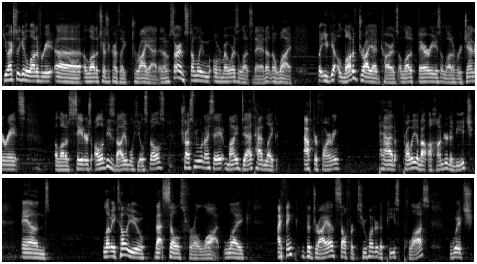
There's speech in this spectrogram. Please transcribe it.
you actually get a lot of uh, a lot of treasure cards like Dryad. And I'm sorry I'm stumbling over my words a lot today. I don't know why, but you get a lot of Dryad cards, a lot of fairies, a lot of regenerates, a lot of satyrs, all of these valuable heal spells. Trust me when I say my death had like after farming had probably about a hundred of each and let me tell you, that sells for a lot. Like, I think the Dryads sell for 200 a piece plus, which,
